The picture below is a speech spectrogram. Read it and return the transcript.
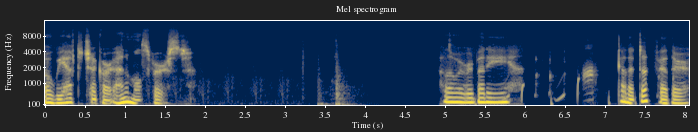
Oh, we have to check our animals first. Hello, everybody. Got a duck feather.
